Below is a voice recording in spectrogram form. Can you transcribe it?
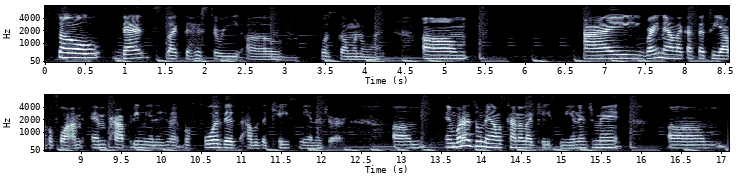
So that's like the history of what's going on. Um, I right now, like I said to y'all before, I'm in property management. Before this, I was a case manager. Um, and what I do now is kind of like case management. Um,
